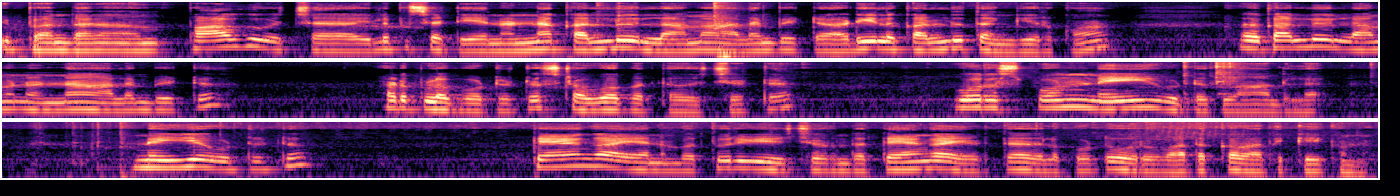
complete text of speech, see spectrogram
இப்போ அந்த பாகு வச்ச இலுப்பு சட்டியை நல்லா கல் இல்லாமல் அலம்பிட்டு அடியில் கல் தங்கியிருக்கும். அது கல் இல்லாமல் நல்லா அலம்பிட்டு அடுப்பில் போட்டுட்டு ஸ்டவ்வை பற்ற வச்சுட்டு ஒரு ஸ்பூன் நெய் விட்டுக்கலாம் அதில். நெய்யை விட்டுட்டு தேங்காயை நம்ம துருவி வச்சுருந்த தேங்காயை எடுத்து அதில் போட்டு ஒரு வதக்க வதக்கிக்கணும்.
